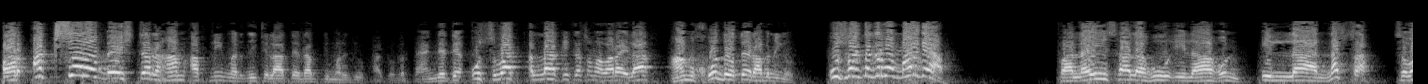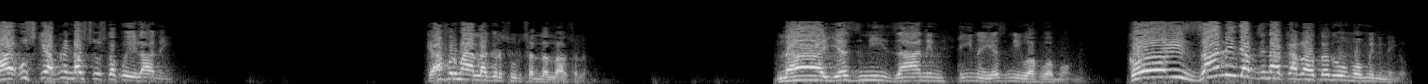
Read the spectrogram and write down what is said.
اور اکثر و بیشتر ہم اپنی مرضی چلاتے، رب کی مرضی اٹھا کے ادھر پھینک دیتے ہیں۔ اس وقت اللہ کی قسم، ہمارا الہ، ہم خود ہوتے، رب نہیں ہوتے۔ اس وقت اگر وہ مر گیا فلئی سلح الہ اللہ نفس سوائے اس کے اپنے نفس اس کا کوئی الہ نہیں۔ کیا فرمایا اللہ کے رسول صلی اللہ علیہ وسلم؟ لا یزنی زان یزنی وہ مومن۔ کوئی زانی جب جنا کر رہا ہوتا ہے تو وہ مومن ہی نہیں ہوتا۔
